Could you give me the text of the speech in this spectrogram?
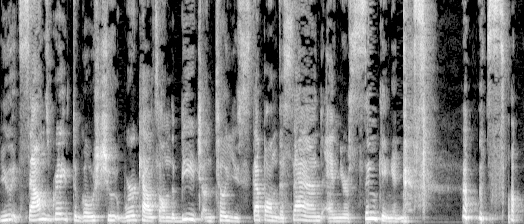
you it sounds great to go shoot workouts on the beach until you step on the sand and you're sinking in this. so,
